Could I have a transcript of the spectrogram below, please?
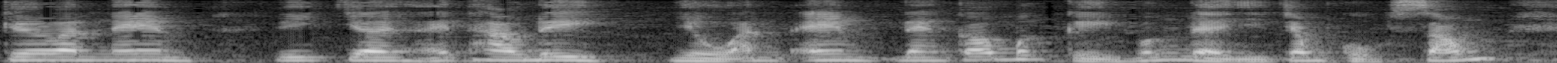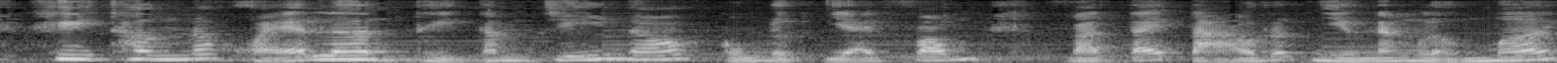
kêu anh em đi chơi thể thao đi dù anh em đang có bất kỳ vấn đề gì trong cuộc sống. Khi thân nó khỏe lên thì tâm trí nó cũng được giải phóng và tái tạo rất nhiều năng lượng mới.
